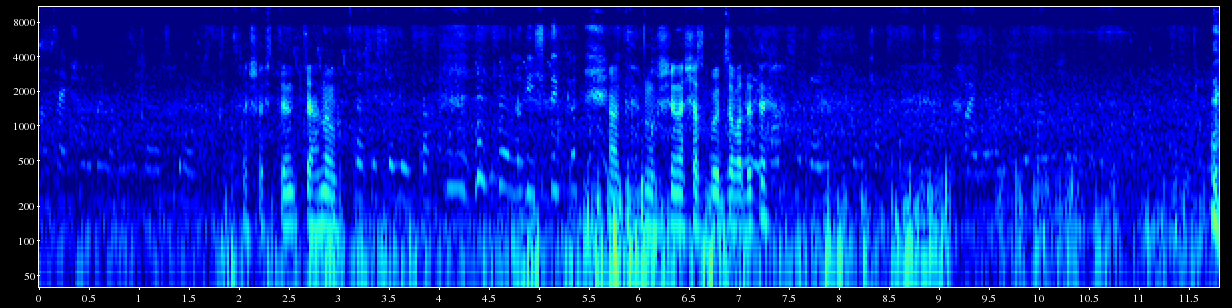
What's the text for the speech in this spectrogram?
А цей що робили? Він вже розкрився. Це щось ти тягнув. Це щось тягнув, так. Це логістика. От, мужчина зараз буде заводити.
